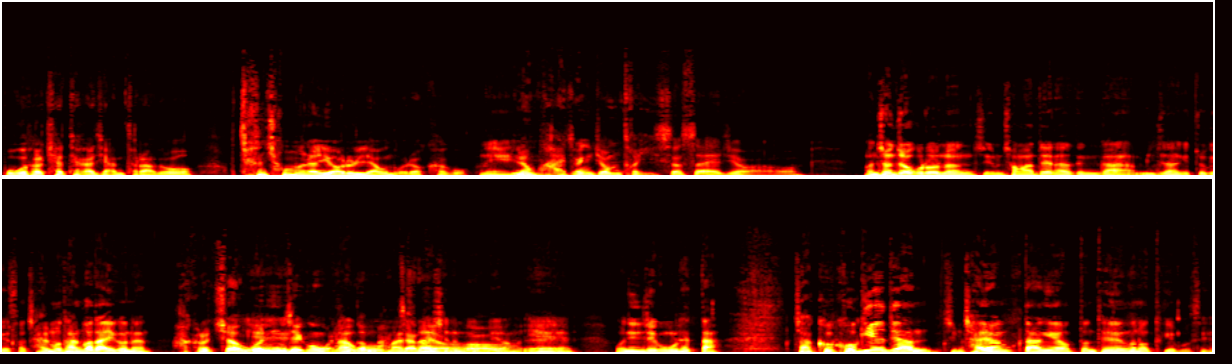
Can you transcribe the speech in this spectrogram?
보고서 채택하지 않더라도 어쨌든 청문회를 열으려고 노력하고 네. 이런 과정이 좀 더 있었어야죠. 원천적으로는 지금 청와대라든가 민주당 쪽에서 잘못한 거다 이거는 아 그렇죠. 예, 원인 제공을 한 라고 건 맞잖아요. 말씀하시는 거고요. 예. 예. 원인 제공을 했다. 자, 그 거기에 대한 지금 자유한국당의 어떤 대응은 어떻게 보세요?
